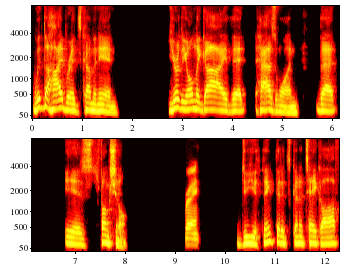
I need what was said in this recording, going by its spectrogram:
With the hybrids coming in, you're the only guy that has one that is functional. Right. Do you think that it's going to take off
